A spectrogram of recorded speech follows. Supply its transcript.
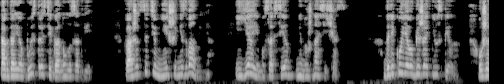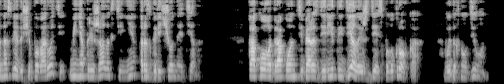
Тогда я быстро сиганула за дверь. Кажется, темнейший не звал меня, и я ему совсем не нужна сейчас. Далеко я убежать не успела. Уже на следующем повороте меня прижало к стене разгоряченное тело. «Какого дракон тебя раздери ты делаешь здесь, полукровка?» – выдохнул Дион,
